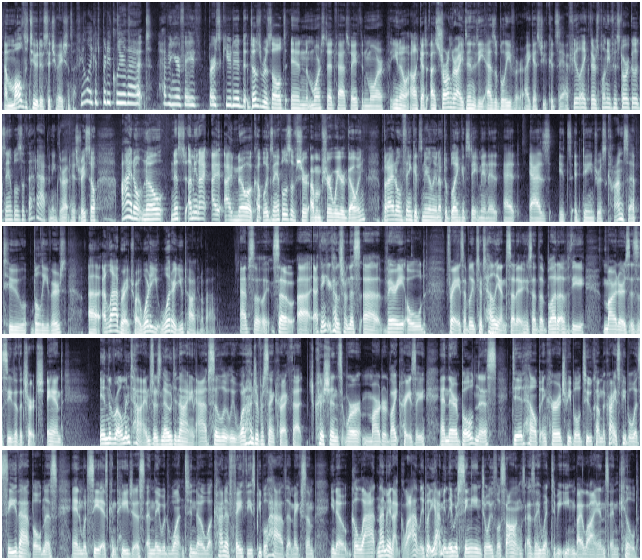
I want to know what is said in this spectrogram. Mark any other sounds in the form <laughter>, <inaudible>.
a multitude of situations. I feel like it's pretty clear that having your faith persecuted does result in more steadfast faith and more, you know, like a, a stronger identity as a believer, I guess you could say. I feel like there's plenty of historical examples of that happening throughout history. So I don't know. I mean, I, I, I know a couple examples of sure, I'm sure where you're going, but I don't think it's nearly enough to blanket statement it at as it's a dangerous concept to believers. Uh, elaborate, Troy. What are you What are you talking about? Absolutely. So uh, I think it comes from this uh, very old phrase. I believe Tertullian said it, who said, The blood of the martyrs is the seed of the church. And in the Roman times, there's no denying, absolutely 100% correct, that Christians were martyred like crazy, and their boldness did help encourage people to come to Christ. People would see that boldness and would see it as contagious, and they would want to know what kind of faith these people have that makes them, you know, glad. And I mean, not gladly, but yeah, I mean, they were singing joyful songs as they went to be eaten by lions and killed.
